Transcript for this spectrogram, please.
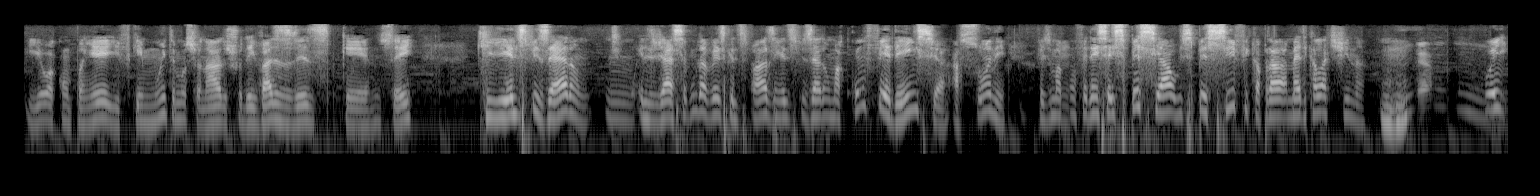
e eu acompanhei e fiquei muito emocionado, chorei várias vezes, porque não sei, que eles fizeram, um, eles já é a segunda vez que eles fazem, eles fizeram uma conferência, a Sony fez uma conferência especial, específica para América Latina. Uhum. Foi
